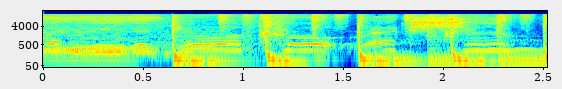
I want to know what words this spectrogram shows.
never needed your correction.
